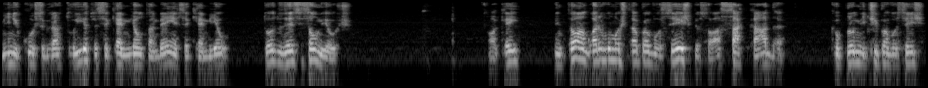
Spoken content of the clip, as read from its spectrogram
Mini curso gratuito, esse aqui é meu também, esse aqui é meu. Todos esses são meus. Ok? Então, agora eu vou mostrar para vocês, pessoal, a sacada que eu prometi para vocês,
